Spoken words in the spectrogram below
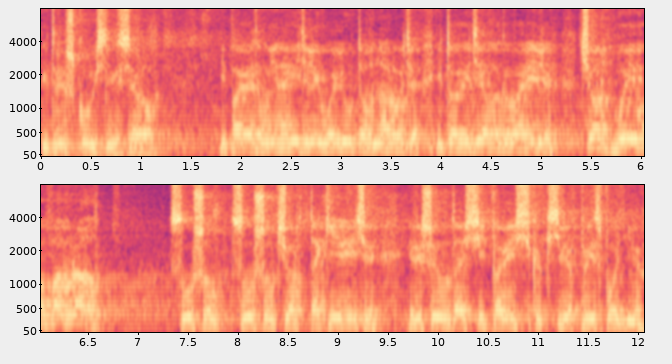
и три шкуры с них зирал. И поэтому ненавидели его люто в народе, и то и дело говорили, черт бы его побрал. Слушал, слушал черт такие речи и решил утащить помещика к себе в преисподнюю.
